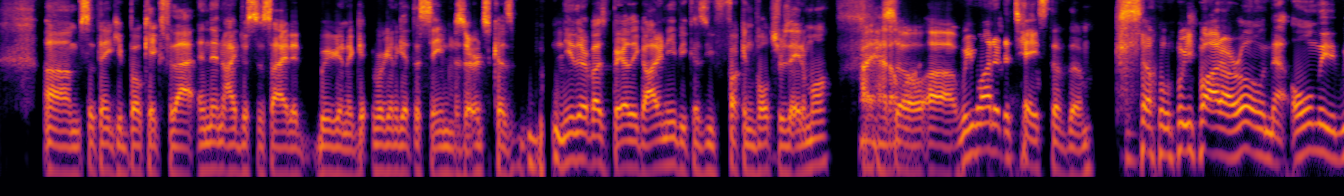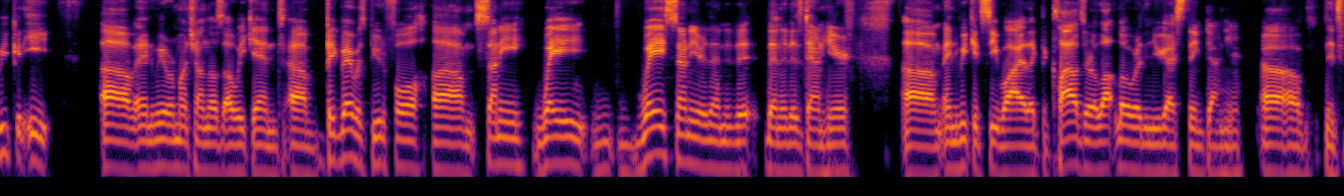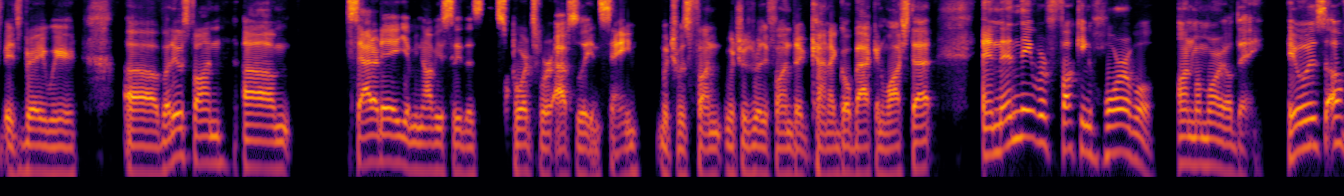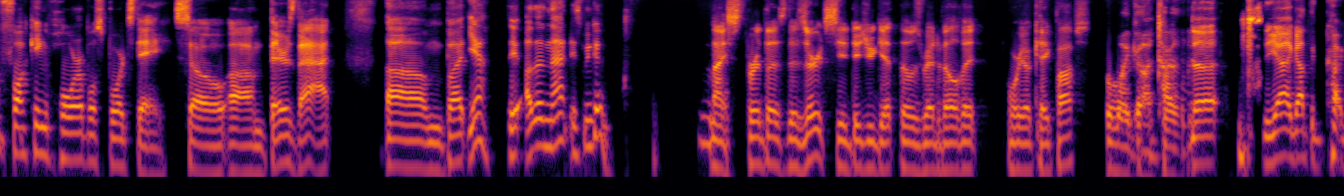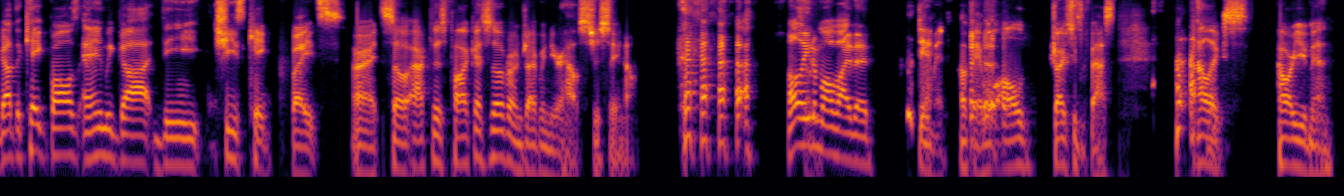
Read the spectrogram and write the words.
Um, so thank you, Bo Cakes, for that. And then I just decided we're gonna get we're gonna get the same desserts because neither of us barely got any because you fucking vultures ate them all. I had so uh, we wanted a taste of them, so we bought our own that only we could eat. Um, and we were munching on those all weekend. Um, Big Bear was beautiful, um, sunny, way, way sunnier than it than it is down here um, and we could see why. Like the clouds are a lot lower than you guys think down here. Uh, it's it's very weird, uh, but it was fun. Um, Saturday, I mean, obviously the sports were absolutely insane, which was fun, which was really fun to kind of go back and watch that. And then they were fucking horrible on Memorial Day. It was a fucking horrible sports day. So um, there's that. Um, but yeah, other than that, it's been good. Nice. For those desserts, did you get those red velvet Oreo cake pops? Oh my god, Tyler! The yeah, I got the got the cake balls and we got the cheesecake bites. All right. So after this podcast is over, I'm driving to your house. Just so you know. I'll so, eat them all by then. Damn it. Okay. Well, I'll drive super fast. Alex, how are you, man?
